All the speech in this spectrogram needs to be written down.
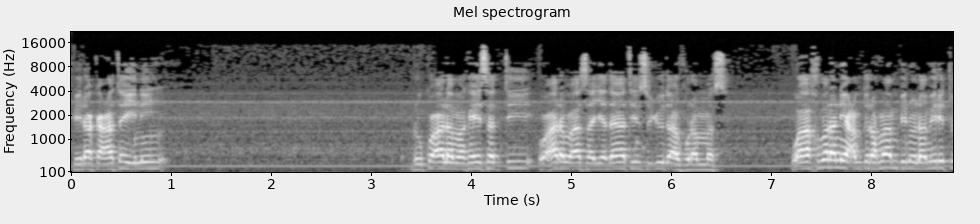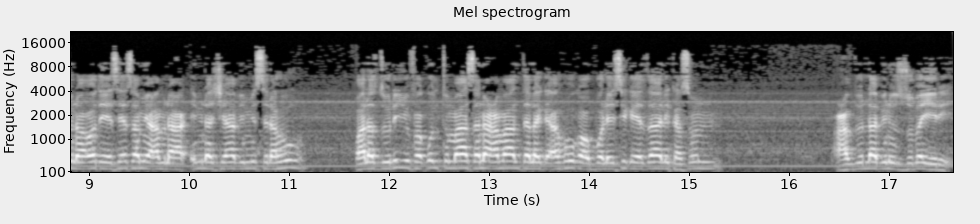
في ركعتين. ركوع لما كيستي وأربع سجدات سجود أفر أمس. وأخبرني عبد الرحمن بن نمير تناودي سمع من الشهاب مثله. قال الزوري فقلت ما صنع مال دلق أخوك وبوليسك ذلك سن. عبد الله بن الزبير.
